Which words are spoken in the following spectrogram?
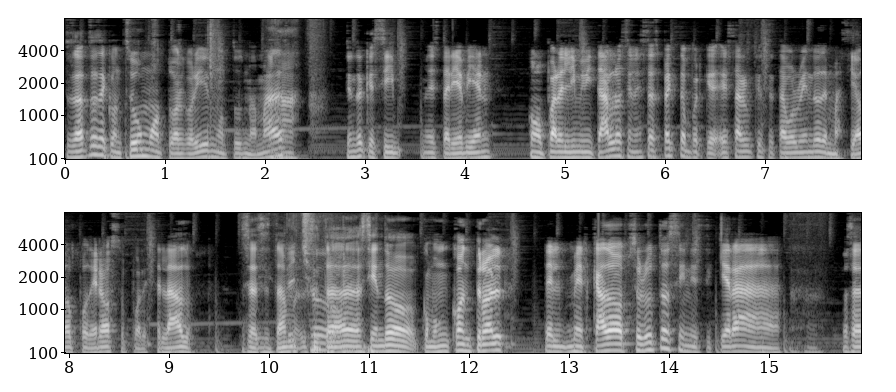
Tus datos de consumo, tu algoritmo, tus mamadas. Ajá. Siento que sí estaría bien como para limitarlos en este aspecto porque es algo que se está volviendo demasiado poderoso por ese lado. O sea, Sí, se, está, se haciendo como un control del mercado absoluto sin ni siquiera, Ajá. o sea,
